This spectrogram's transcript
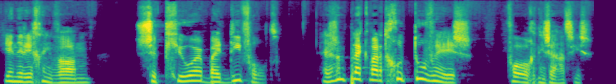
in de richting van secure by default. Het is een plek waar het goed toeven is voor organisaties.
